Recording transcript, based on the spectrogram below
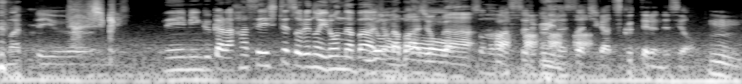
沼っていう。確かに。ネーミングから派生して、それのいろんなバージョンを、いろんなバージョンがそのマッスルグリーの人たちが作ってるんですよ。うん。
